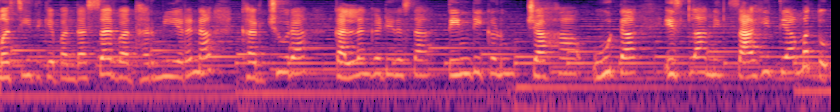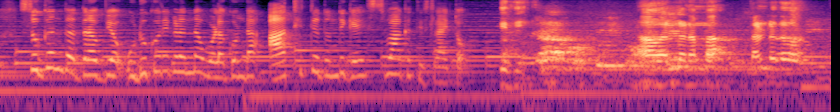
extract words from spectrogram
ಮಸೀದಿಗೆ ಬಂದ ಸರ್ವ ಧರ್ಮೀಯರನ್ನ ಖರ್ಜೂರ, ಕಲ್ಲಂಗಡಿ ರಸ, ತಿಂಡಿಗಳು, ಚಹಾ, ಊಟ, ಇಸ್ಲಾಮಿಕ್ ಸಾಹಿತ್ಯ ಮತ್ತು ಸುಗಂಧ ದ್ರವ್ಯ ಉಡುಗೊರೆಗಳನ್ನ ಒಳಗೊಂಡ ಆತಿಥ್ಯದೊಂದಿಗೆ ಸ್ವಾಗತಿಸಲಾಯಿತು. ನಮ್ಮ ತಂಡದವರು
